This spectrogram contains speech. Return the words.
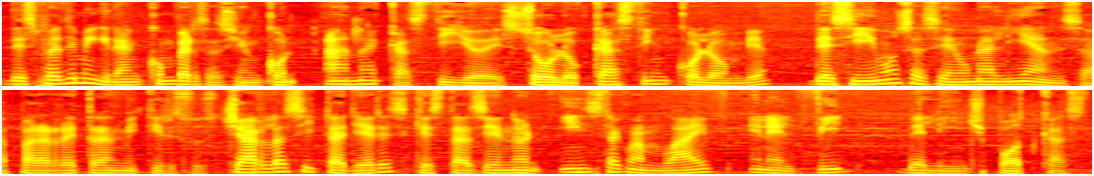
Después de mi gran conversación con Ana Castillo de Solo Casting Colombia, decidimos hacer una alianza para retransmitir sus charlas y talleres que está haciendo en Instagram Live en el feed de Lynch Podcast.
